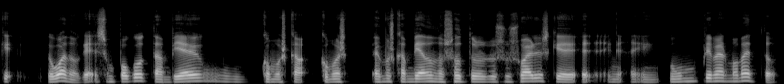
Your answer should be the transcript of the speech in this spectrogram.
que que bueno, que es un poco también como, como hemos cambiado nosotros los usuarios que eh, en, un primer momento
